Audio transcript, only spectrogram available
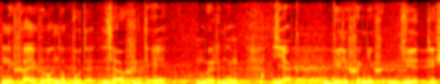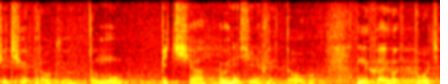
Нехай воно буде завжди мирним, як більше ніж дві тисячі років тому, під час Вознесіння Христового. Нехай Господь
